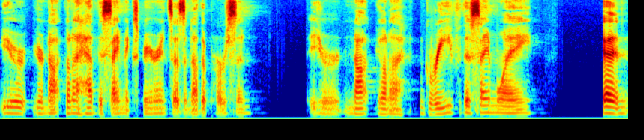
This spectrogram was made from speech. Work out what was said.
You're you're not gonna have the same experience as another person. You're not going to grieve the same way. And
